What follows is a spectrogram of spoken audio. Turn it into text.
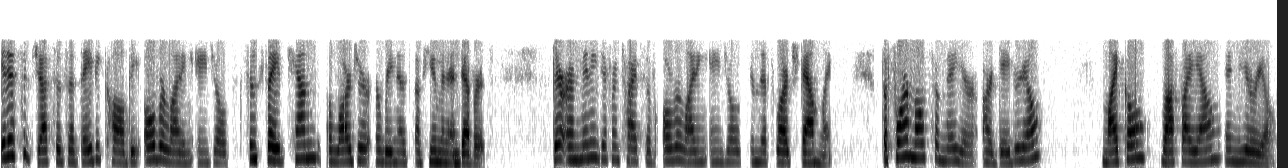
It is suggested that they be called the overlighting angels since they tend the larger arenas of human endeavors. There are many different types of overlighting angels in this large family. The four most familiar are Gabriel, Michael, Raphael, and Uriel.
